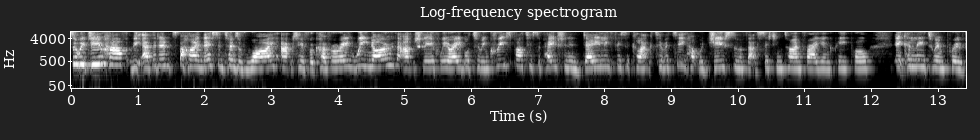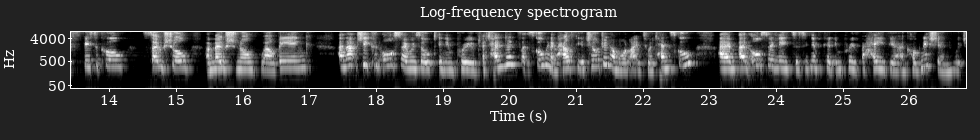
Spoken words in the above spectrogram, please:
So we do have the evidence behind this in terms of why active recovery. We know that actually if we are able to increase participation in daily physical activity, help reduce some of that sitting time for our young people, it can lead to improved physical, social, emotional well-being and actually can also result in improved attendance at school. We know healthier children are more likely to attend school um, and also lead to significant improved behaviour and cognition, which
